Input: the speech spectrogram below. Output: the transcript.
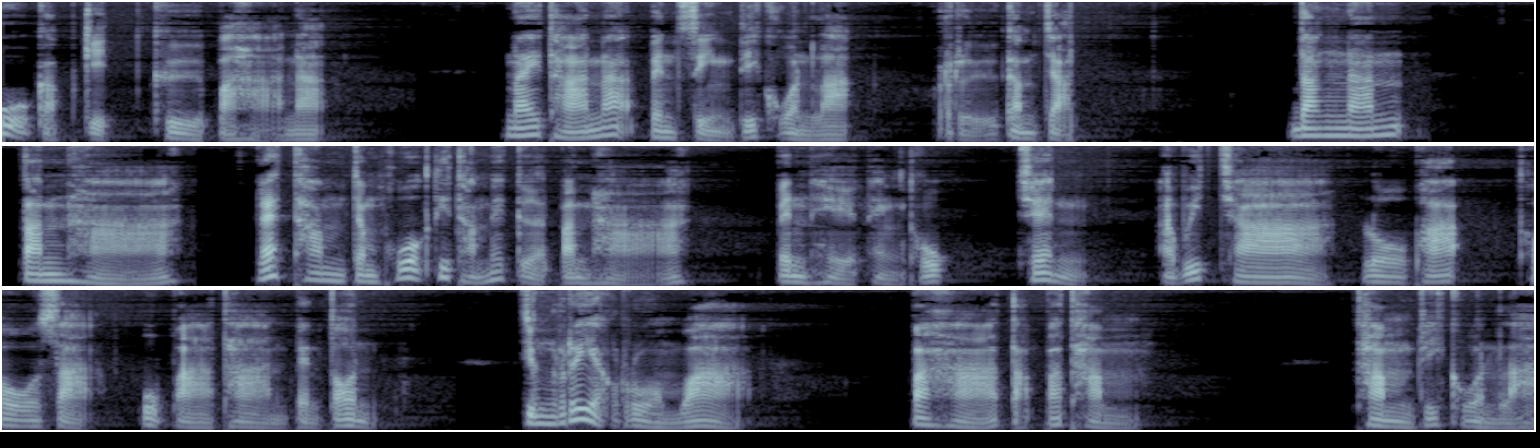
คู่กับกิจคือปหานะ ในฐานะเป็นสิ่งที่ควรละหรือกำจัด ดังนั้น ตัณหาและธรรมจำพวกที่ทำให้เกิดปัญหา เป็นเหตุแห่งทุกข์ เช่น อวิชชา โลภะโทสะ อุปาทานเป็นต้น จึงเรียกรวมว่า ปหาตัปธรรม ธรรมที่ควรละ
